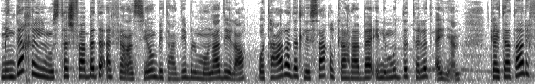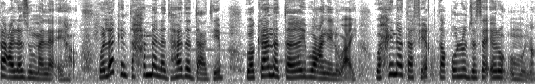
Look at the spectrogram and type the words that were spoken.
من داخل المستشفى بدأ الفرنسيون بتعذيب المناضلة وتعرضت للصاق الكهربائي لمدة ثلاث أيام كي تتعرف على زملائها. ولكن تحملت هذا التعذيب وكانت تغيب عن الوعي وحين تفيق تقول الجزائر أمنا.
